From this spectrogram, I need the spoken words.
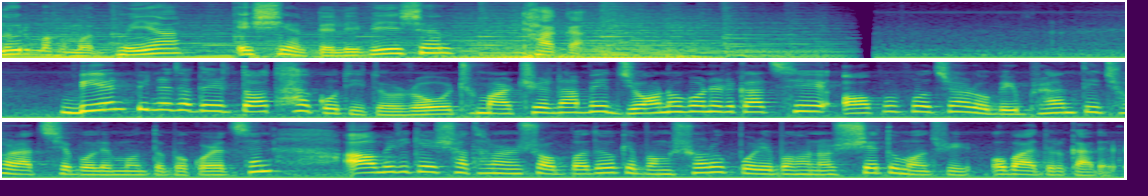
Noor Mohammad Bhuiyan, Asian television, Dhaka. বিএনপি নেতাদের তথাকথিত রোড মার্চের নামে জনগণের কাছে অপপ্রচার ও বিভ্রান্তি ছড়াচ্ছে বলে মন্তব্য করেছেন আওয়ামী লীগের সাধারণ সম্পাদক এবং সড়ক পরিবহন ও সেতুমন্ত্রী ওবায়দুল কাদের।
